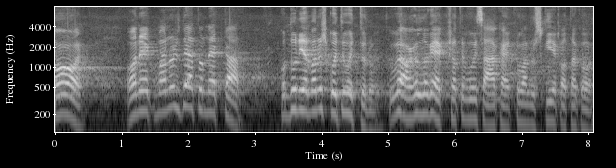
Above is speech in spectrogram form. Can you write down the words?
কয়, অনেক মানুষ দে এত নেককার। দুনিয়ার মানুষ কইতে হইতো না। তুমি আগের লগে একসাথে বই চা খায়, একটু মানুষ কি কথা কয়?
